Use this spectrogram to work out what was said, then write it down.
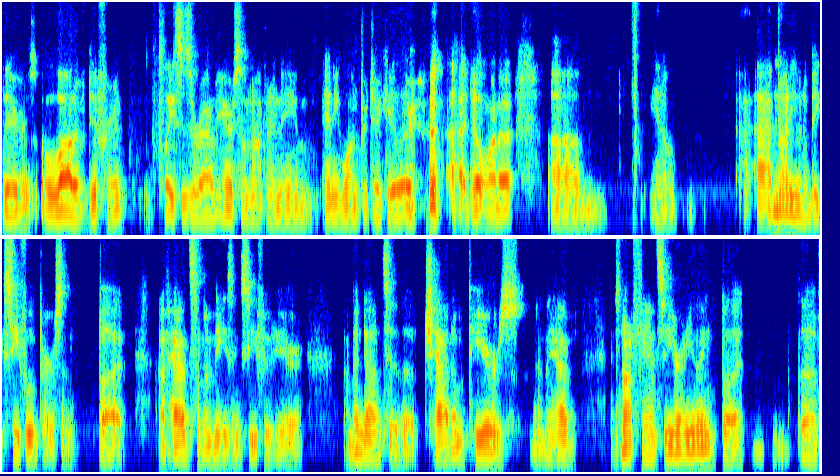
There's a lot of different places around here, so I'm not going to name any one particular. I don't want to, um, you know, I, I'm not even a big seafood person, but I've had some amazing seafood here. I've been down to the Chatham Piers, and they have. It's not fancy or anything, but the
